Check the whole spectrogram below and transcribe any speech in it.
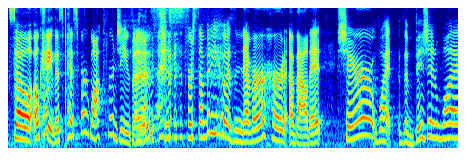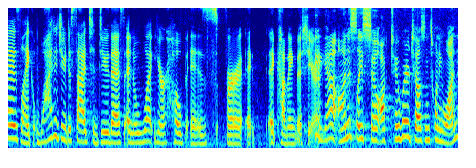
So, okay, this Pittsburgh Walk for Jesus, for somebody who has never heard about it, share what the vision was. Like, why did you decide to do this and what your hope is for it, coming this year? Yeah, honestly, so October 2021,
